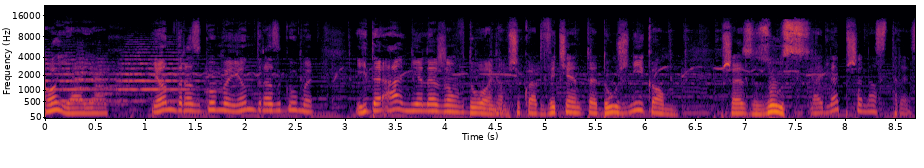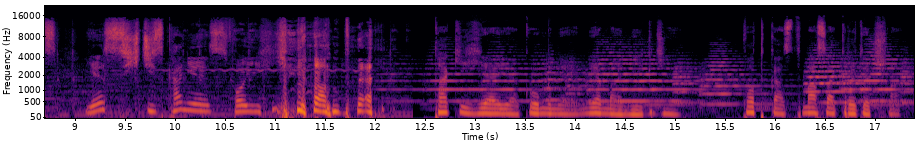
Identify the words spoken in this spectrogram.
O jajach. Jądra z gumy, jądra z gumy. Idealnie leżą w dłoni. Na przykład wycięte dłużnikom przez ZUS. Najlepsze na stres jest ściskanie swoich jąder. Takich jaj jak u mnie nie ma nigdzie. Podcast Masa Krytyczna.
